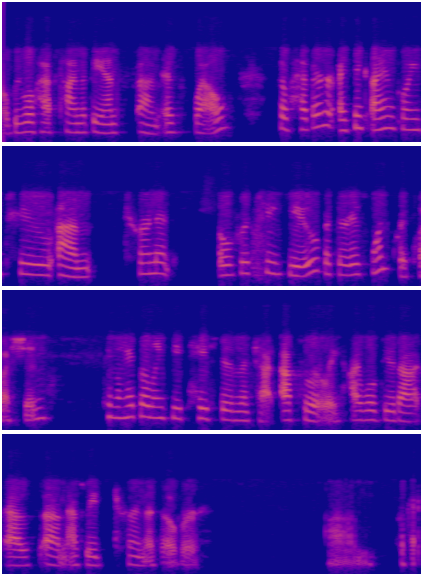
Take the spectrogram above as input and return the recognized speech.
Well, we will have time at the end um, as well. So Heather, I think I am going to um, turn it over to you, but there is one quick question. Can the hyperlink be pasted in the chat? Absolutely. I will do that as, um, as we turn this over. Um, okay,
